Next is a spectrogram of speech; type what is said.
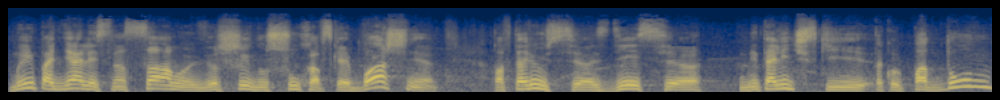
Мы поднялись на самую вершину Шуховской башни. Повторюсь, э, здесь э, металлический такой поддон,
